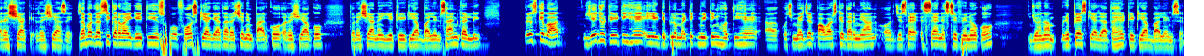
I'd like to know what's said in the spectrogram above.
रशिया के रशिया से। ज़बरदस्ती करवाई गई थी उसको फोर्स किया गया था रशियन एम्पायर को रशिया को। तो रशिया ने ये ट्रीटी ऑफ़ बर्लिन साइन कर ली। फिर उसके बाद ये जो ट्रीटी है ये डिप्लोमेटिक मीटिंग होती है आ, कुछ मेजर पावर्स के दरमियान और जिससे सैन स्टीफिनो को जो है ना रिप्लेस किया जाता है टी टी एफ़ बैलेंट से।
